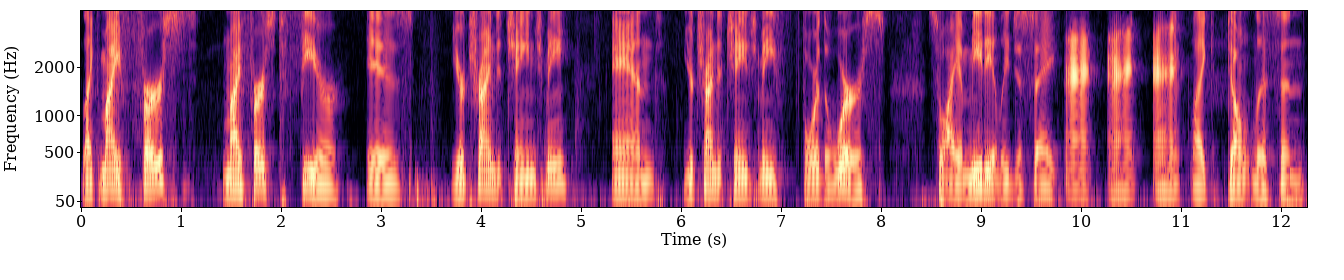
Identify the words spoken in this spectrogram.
like my first my first fear is you're trying to change me and you're trying to change me for the worse so i immediately just say "Eh, eh, eh," like don't listen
